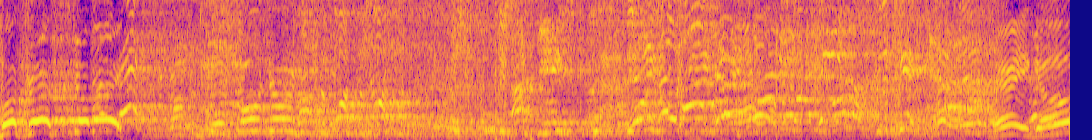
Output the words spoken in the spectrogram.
Come on, Chris, let's go, mate. Awesome, Chris, go, George. There you go.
